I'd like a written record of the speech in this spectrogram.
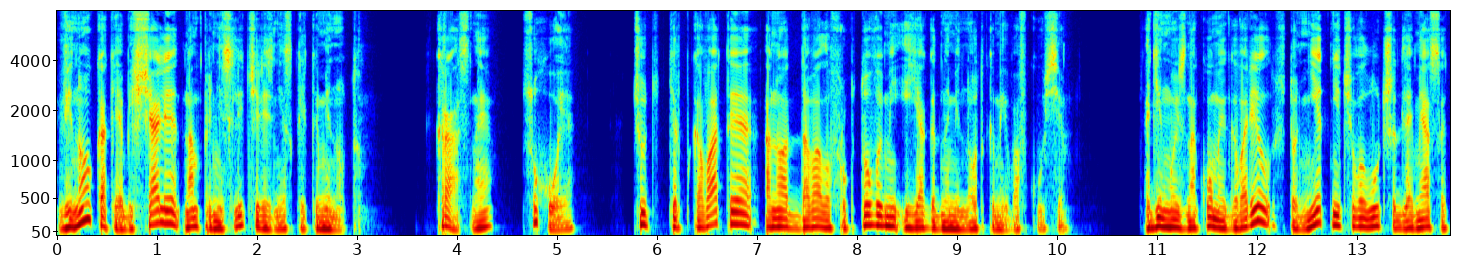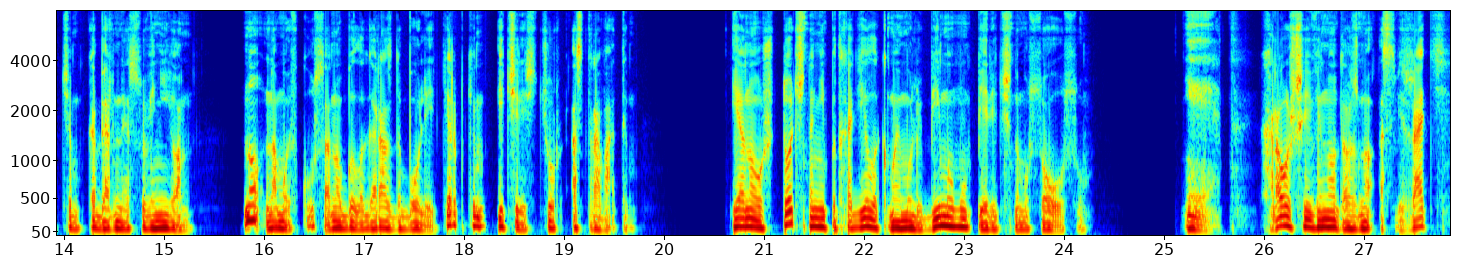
Вино, как и обещали, нам принесли через несколько минут. Красное, сухое, Чуть терпковатое, оно отдавало фруктовыми и ягодными нотками во вкусе. Один мой знакомый говорил, что нет ничего лучше для мяса, чем каберне-сувиньон. Но, на мой вкус, оно было гораздо более терпким и чересчур островатым. И оно уж точно не подходило к моему любимому перечному соусу. Нет, хорошее вино должно освежать,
